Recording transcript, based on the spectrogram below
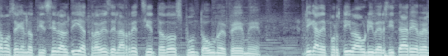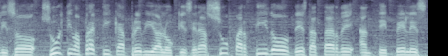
Estamos en el Noticiero al Día a través de la red 102.1 FM. Liga Deportiva Universitaria realizó su última práctica previo a lo que será su partido de esta tarde ante Vélez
